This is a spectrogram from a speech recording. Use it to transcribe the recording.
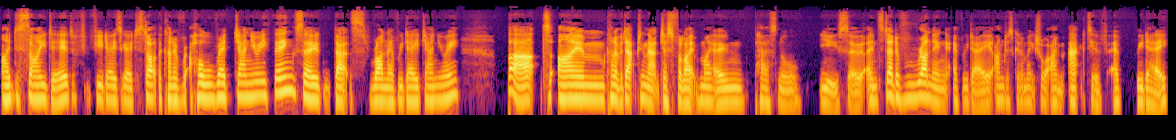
I decided a few days ago to start the kind of whole red january thing so that's run every day january but i'm kind of adapting that just for like my own personal use so instead of running every day i'm just going to make sure i'm active every day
